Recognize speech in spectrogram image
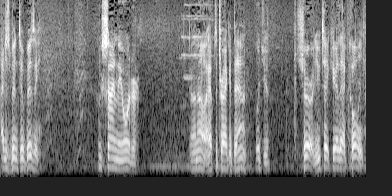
I just been too busy. Who signed the order? Don't know. I have to track it down. Would you? Sure. You take care of that cold. For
